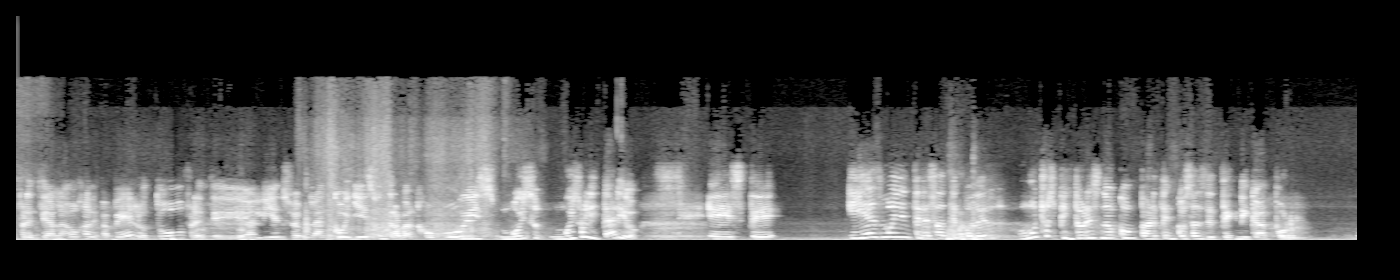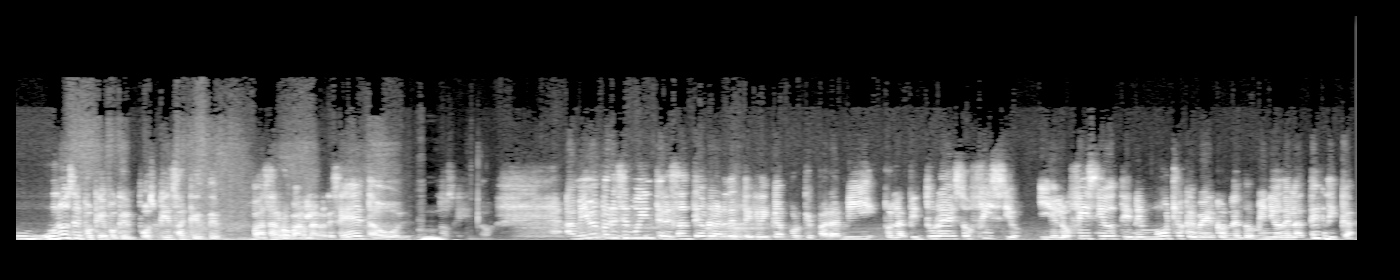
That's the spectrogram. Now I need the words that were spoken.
frente a la hoja de papel o tú frente al lienzo en blanco y es un trabajo muy muy muy solitario. Este y es muy interesante poder muchos pintores no comparten cosas de técnica por no sé por qué, porque pues piensan que te vas a robar la receta o no sé, ¿no? A mí me parece muy interesante hablar de técnica porque para mí pues la pintura es oficio y el oficio tiene mucho que ver con el dominio de la técnica.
